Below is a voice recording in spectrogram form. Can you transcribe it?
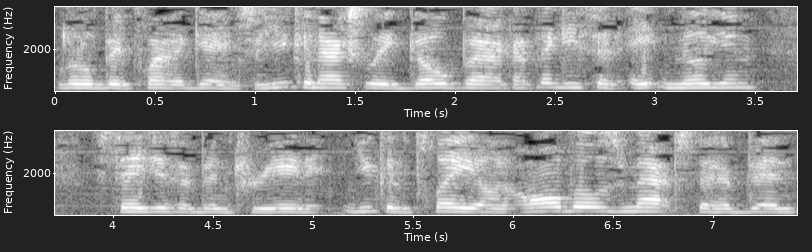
Little Big Planet games. So you can actually go back. I think he said eight million stages have been created. You can play on all those maps that have been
